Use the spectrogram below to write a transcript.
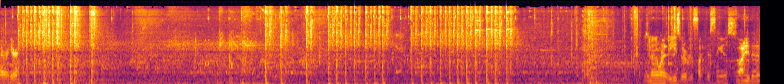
Guy right here. There's another one of these, whatever the fuck this thing is. Oh, I need that.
